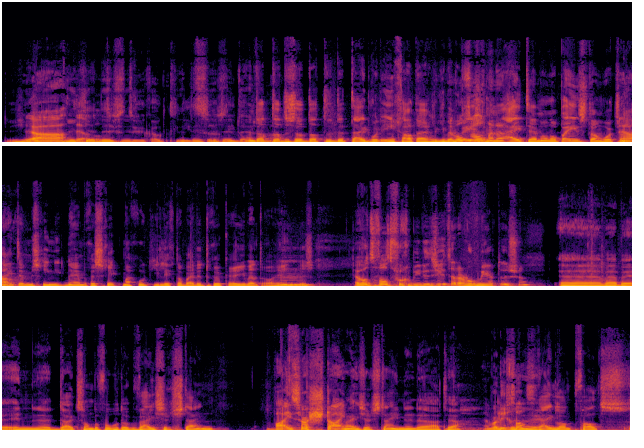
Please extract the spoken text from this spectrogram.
Dus ja, ja, dat is natuurlijk ook niet. Is, niet en dat, dat is dat, dat de tijd wordt ingehaald eigenlijk. Je bent bezig met een item en opeens dan wordt zo'n item misschien niet meer geschikt, maar goed, je ligt al bij de drukker, je bent er al heen. Mm. Dus en wat, wat voor gebieden zitten daar nog meer tussen? Uh, we hebben in Duitsland bijvoorbeeld ook Weiserstein. Weiserstein? Weiserstein, inderdaad, ja. En waar ligt dat? In Rijnland-Pfalz.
